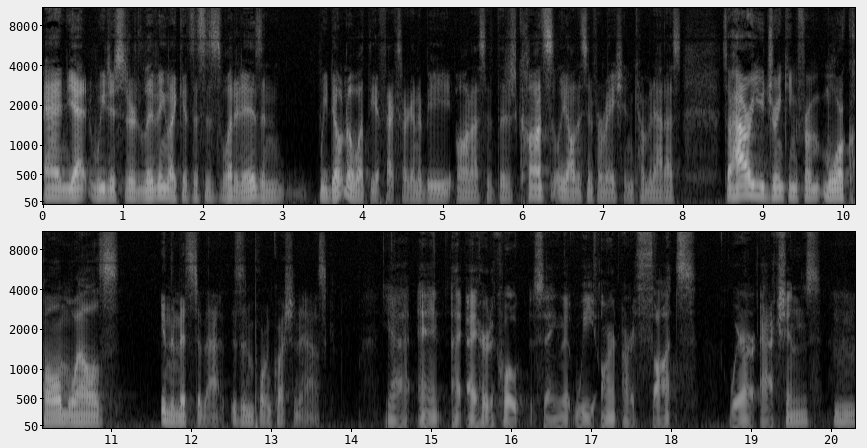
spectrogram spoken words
and yet we just are living like it's, this is what it is, and we don't know what the effects are going to be on us. There's constantly all this information coming at us. So, how are you drinking from more calm wells in the midst of that? Is an important question to ask. Yeah, and I, I heard a quote saying that we aren't our thoughts, we're our actions. Mm-hmm.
